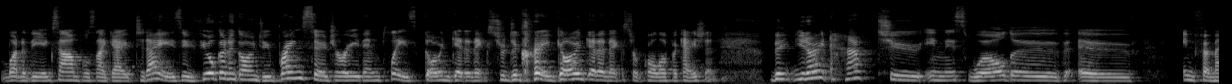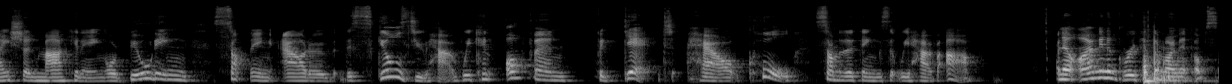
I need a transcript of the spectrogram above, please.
one of the examples I gave today is if you're going to go and do brain surgery, then please go and get an extra degree, go and get an extra qualification. But you don't have to in this world of of information marketing or building something out of the skills you have. We can often forget how cool some of the things that we have are. Now, I'm in a group at the moment oops,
